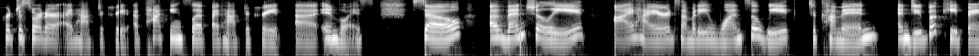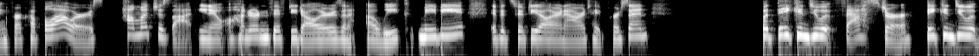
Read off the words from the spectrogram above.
purchase order. I'd have to create a packing slip. I'd have to create a invoice. So eventually, I hired somebody once a week to come in and do bookkeeping for a couple hours. How much is that? You know, $150 a week, maybe if it's $50 an hour type person. But they can do it faster. They can do it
